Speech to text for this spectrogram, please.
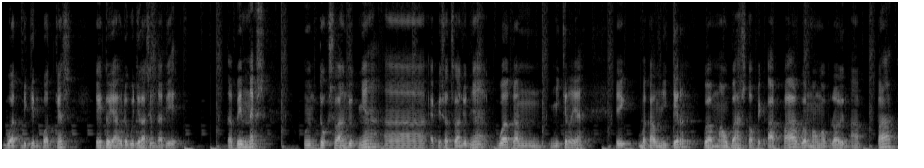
buat bikin podcast yaitu ya udah gue jelasin tadi. Tapi next untuk selanjutnya uh, episode selanjutnya gue akan mikir ya bakal mikir gue mau bahas topik apa gue mau ngobrolin apa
